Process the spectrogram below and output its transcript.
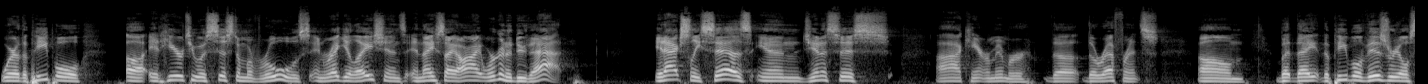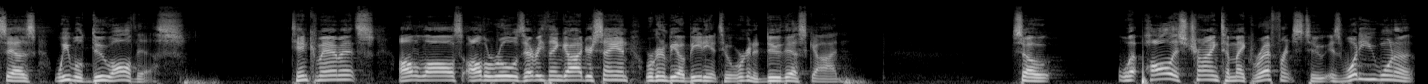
where the people uh, adhere to a system of rules and regulations, and they say, all right, we're going to do that. It actually says in Genesis, I can't remember the, the reference, um, but they, the people of Israel says, we will do all this. Ten Commandments, all the laws, all the rules, everything, God, you're saying, we're going to be obedient to it. We're going to do this, God. So what Paul is trying to make reference to is what do you want to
